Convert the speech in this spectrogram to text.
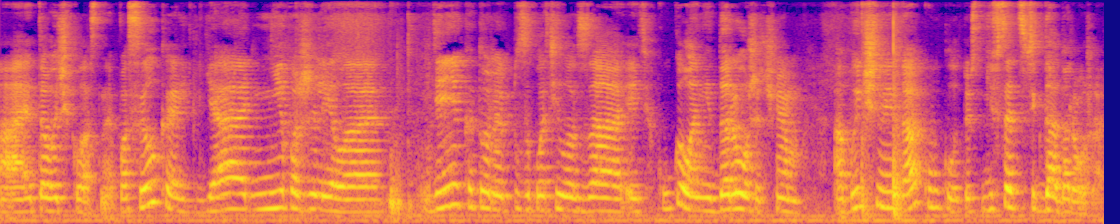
А, это очень классная посылка. Я не пожалела денег, которые заплатила за этих кукол. Они дороже, чем обычные да, куклы. То есть гифсет всегда дороже.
